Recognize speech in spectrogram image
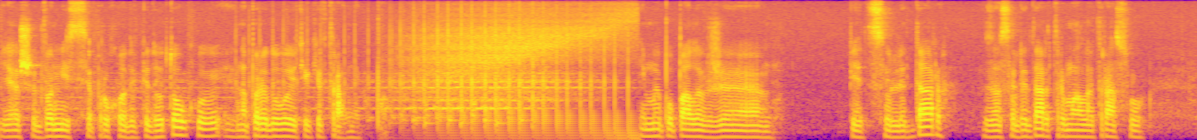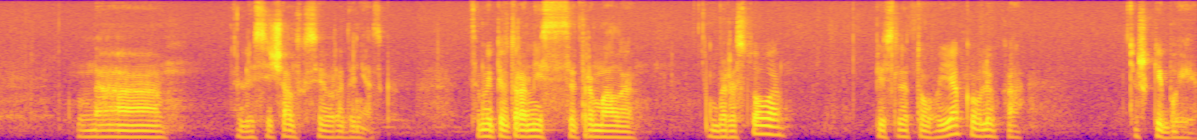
Я ще два місяці проходив підготовку і на передову я тільки в травні попав. І ми попали вже під Солідар. За Солідар тримали трасу на Лісичанськ, Сєвєродонецьк. Це ми півтора місяця тримали Берестова. Після того Яковлівка. Тяжкі бої.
